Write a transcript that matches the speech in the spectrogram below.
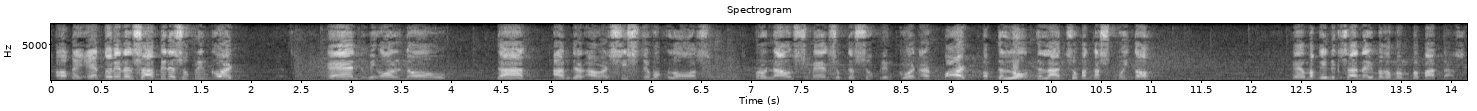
Okay, eto rin ang sabi ng Supreme Court. And we all know that under our system of laws, pronouncements of the Supreme Court are part of the law of the land. So batas po ito. Kaya makinig sana yung mga mambabatas.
